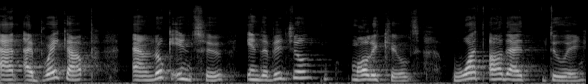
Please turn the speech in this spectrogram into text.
and I break up and look into individual molecules. What are they doing?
